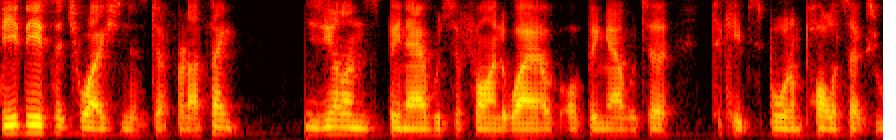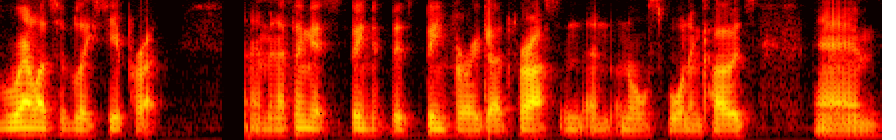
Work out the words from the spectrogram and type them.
their, their situation is different. I think New Zealand's been able to find a way of, of being able to, to keep sport and politics relatively separate. Um, and I think that's been that's been very good for us in, in, in all sporting codes. Um,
